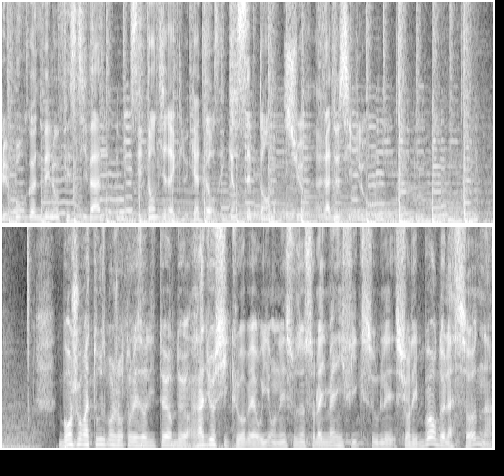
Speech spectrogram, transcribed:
Le Bourgogne Vélo Festival, c'est en direct le 14 et 15 septembre sur Radio Cyclo. Bonjour à tous, bonjour tous les auditeurs de Radio Cyclo. Ben oui, on est sous un soleil magnifique sous les, sur les bords de la Saône.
